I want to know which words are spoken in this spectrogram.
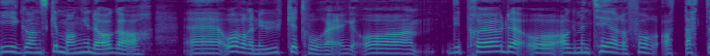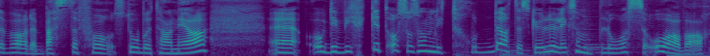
i ganske mange dager. Eh, over en uke, tror jeg. Og de prøvde å argumentere for at dette var det beste for Storbritannia. Eh, og det virket også som de trodde at det skulle liksom blåse over.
